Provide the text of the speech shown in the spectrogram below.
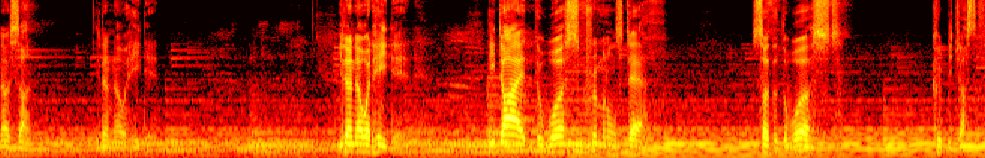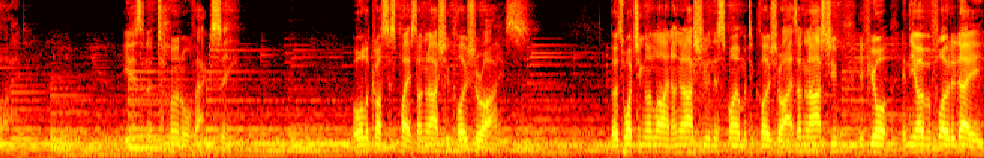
No, son, you don't know what he did. You don't know what he did. He died the worst criminal's death so that the worst could be justified. It is an eternal vaccine. All across this place, I'm going to ask you to close your eyes. Those watching online, I'm going to ask you in this moment to close your eyes. I'm going to ask you if you're in the overflow today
